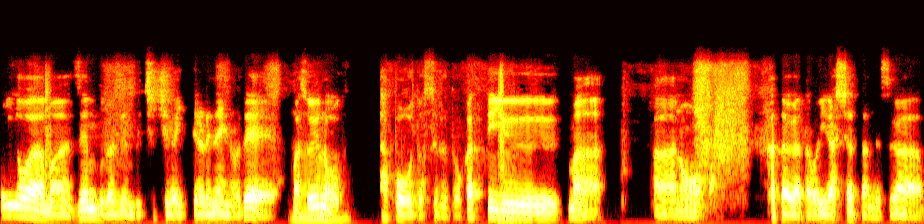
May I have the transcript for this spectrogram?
ういうのは、まあ、全部が全部父が言ってられないので、まあ、そういうのをサポートするとかっていう、まあ、あの、方々はいらっしゃったんですが、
